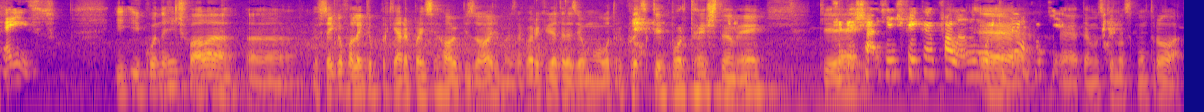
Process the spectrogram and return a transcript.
É isso. E, e quando a gente fala. Uh, eu sei que eu falei que, que era para encerrar o episódio, mas agora eu queria trazer uma outra coisa que é importante também. Que Se é, deixar, a gente fica falando muito é, tempo aqui. É, temos que nos controlar.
